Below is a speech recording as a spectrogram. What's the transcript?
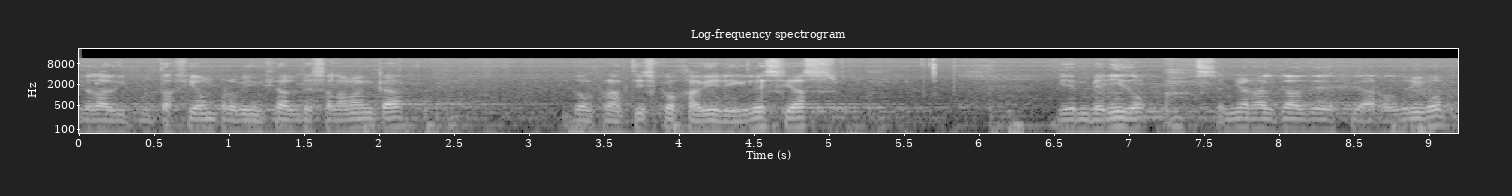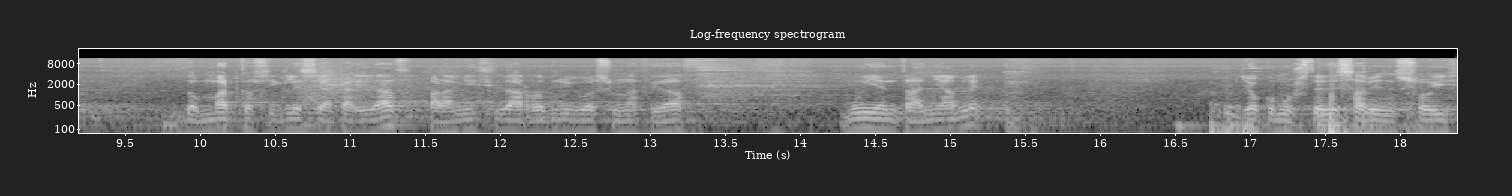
de la Diputación Provincial de Salamanca, don Francisco Javier Iglesias. Bienvenido, señor alcalde de Ciudad Rodrigo, don Marcos Iglesia Caridad. Para mí Ciudad Rodrigo es una ciudad muy entrañable. Yo, como ustedes saben, soy,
